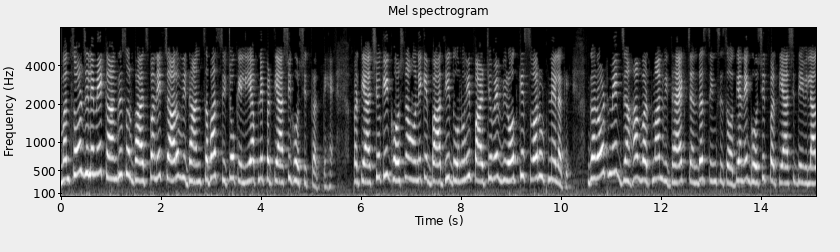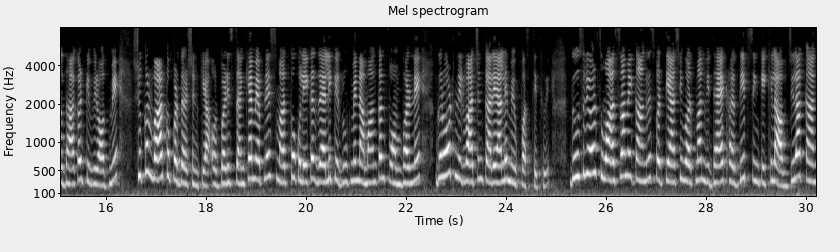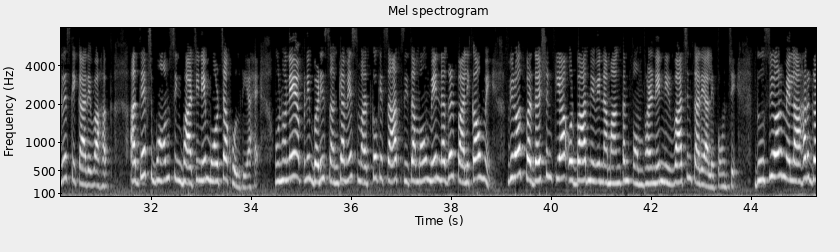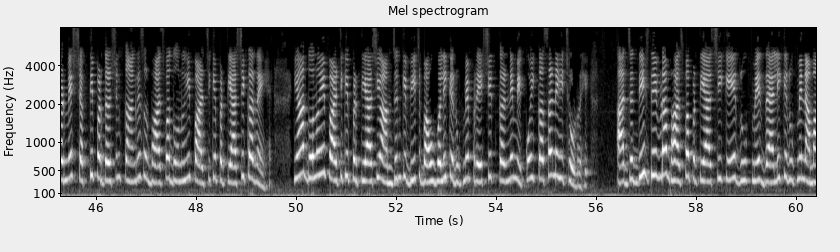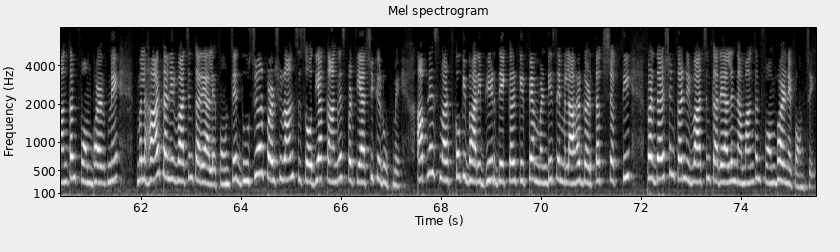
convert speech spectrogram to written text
मंदसौर ज़िले में कांग्रेस और भाजपा ने चारों विधानसभा सीटों के लिए अपने प्रत्याशी घोषित करते हैं। प्रत्याशियों की घोषणा होने के बाद ही दोनों ही पार्टियों में विरोध के स्वर उठने लगे। गरौट में जहाँ वर्तमान विधायक चंद्र सिंह सिसोदिया ने घोषित प्रत्याशी देवीलाल धाकड़ के विरोध में शुक्रवार को प्रदर्शन किया और बड़ी संख्या में अपने समर्थकों को लेकर रैली के रूप में नामांकन फॉर्म भरने गरौट निर्वाचन कार्यालय में उपस्थित हुए। दूसरी ओर सुवासरा में कांग्रेस प्रत्याशी वर्तमान विधायक हरदीप सिंह के खिलाफ जिला कांग्रेस के कार्यवाहक अध्यक्ष भौम सिंह भाटी ने मोर्चा खोल दिया है। उन्होंने अपनी बड़ी संख्या में समर्थकों के साथ सीतामऊ में नगर पालिकाओं में विरोध प्रदर्शन किया और बाद में वे नामांकन फॉर्म भरने निर्वाचन कार्यालय पहुँचे। दूसरी ओर मेलाहरगढ़ में शक्ति प्रदर्शन कांग्रेस और भाजपा दोनों ही पार्टी के प्रत्याशी कर रहे हैं। यहाँ दोनों ही पार्टी के प्रत्याशी आमजन के बीच बाहुबली के रूप में प्रेषित करने में कोई कसर नहीं छोड़ रहे। आज जगदीश देवड़ा भाजपा प्रत्याशी के रूप में, रैली के रूप में नामांकन फॉर्म भरने मल्हार का निर्वाचन कार्यालय पहुँचे। दूसरी ओर परशुराम सिसोदिया कांग्रेस प्रत्याशी के रूप में। अपने समर्थकों की भारी भीड़ देखकर कृपया मंडी से मल्हारगढ़ तक शक्ति प्रदर्शन कर निर्वाचन कार्यालय नामांकन फॉर्म भरने पहुँचे।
